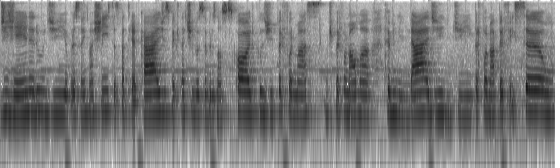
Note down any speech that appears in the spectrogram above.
de gênero, de opressões machistas, patriarcais, de expectativas sobre os nossos corpos, de performar, de performar uma feminilidade, de performar a perfeição,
